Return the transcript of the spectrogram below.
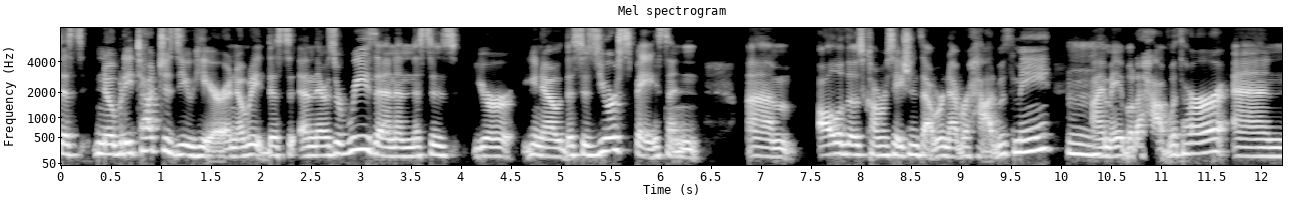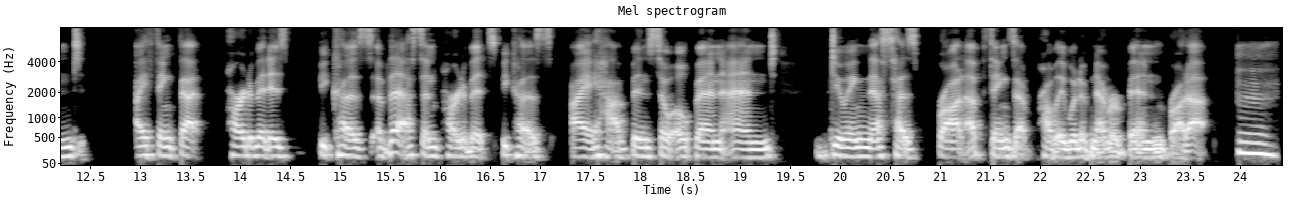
this nobody touches you here and nobody this and there's a reason and this is your you know this is your space and um all of those conversations that were never had with me Mm. i'm able to have with her and i think that part of it is because of this and part of it's because i have been so open and doing this has brought up things that probably would have never been brought up Mm.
